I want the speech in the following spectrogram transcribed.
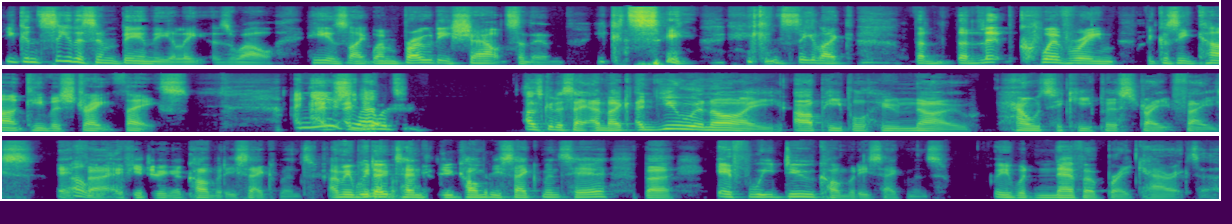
You can see this in being the elite as well. He is like when Brody shouts at him, you can see you can see like the, the lip quivering because he can't keep a straight face. And And- and I would I was going to say, and like, and you and I are people who know how to keep a straight face if Oh, uh, if you're doing a comedy segment. I mean, We we don't tend to do comedy segments here, but if we do comedy segments, we would never break character.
